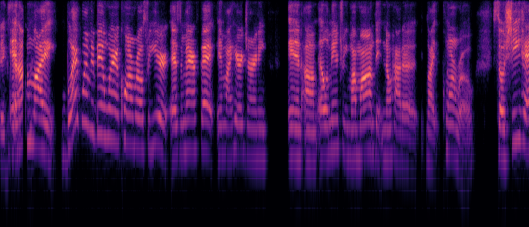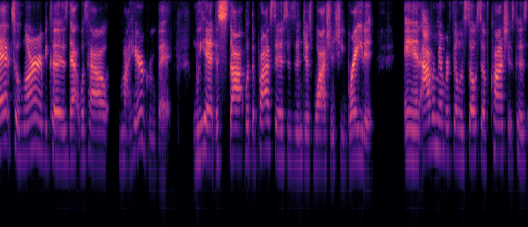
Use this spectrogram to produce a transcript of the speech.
Exactly. And I'm like, black women been wearing cornrows for years. As a matter of fact, in my hair journey, in um, elementary, my mom didn't know how to like cornrow. So she had to learn because that was how my hair grew back. We had to stop with the processes and just wash and she braided. And I remember feeling so self-conscious because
